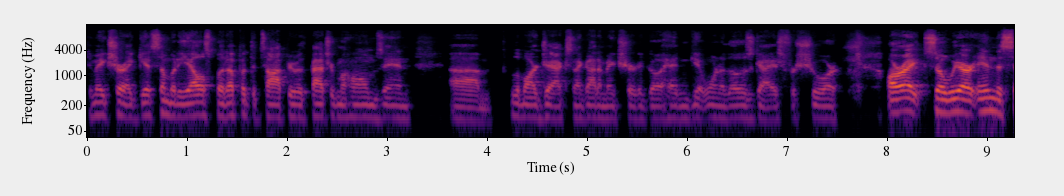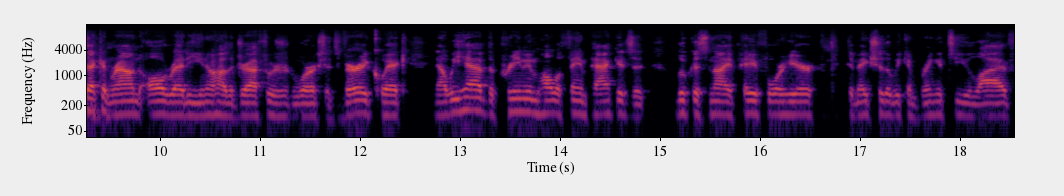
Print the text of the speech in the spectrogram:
to make sure I get somebody else. But up at the top here with Patrick Mahomes and um, Lamar Jackson, I got to make sure to go ahead and get one of those guys for sure. All right, so we are in the second round already. You know how the draft wizard works, it's very quick. Now we have the premium Hall of Fame package that Lukas and I pay for here to make sure that we can bring it to you live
